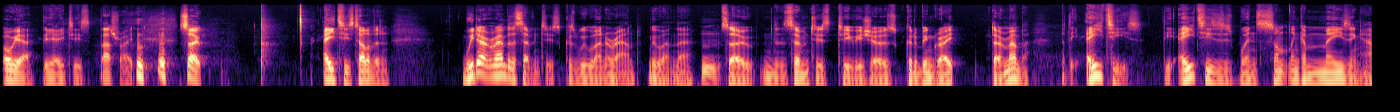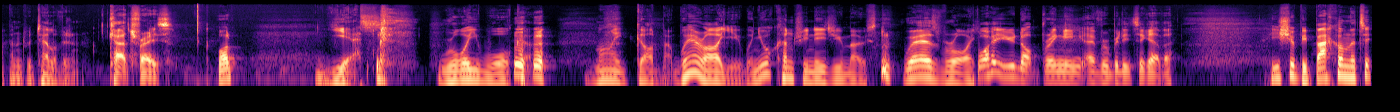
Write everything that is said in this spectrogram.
Oh yeah, the eighties. That's right. so, eighties television. We don't remember the seventies because we weren't around. We weren't there. Hmm. So the seventies TV shows could have been great. Don't remember. But the eighties, the eighties is when something amazing happened with television. Catchphrase. What? Yes, Roy Walker. My God, man, where are you when your country needs you most? Where's Roy? Why are you not bringing everybody together? He should be back on the t.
